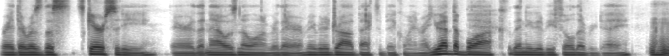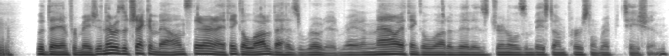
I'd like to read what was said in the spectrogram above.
right there was this scarcity there that now is no longer there maybe to draw it back to bitcoin right you had the block that needed to be filled every day mhm. with the information. And there was a check and balance there. And I think a lot of that has eroded, right? And now I think a lot of it is journalism based on personal reputation.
